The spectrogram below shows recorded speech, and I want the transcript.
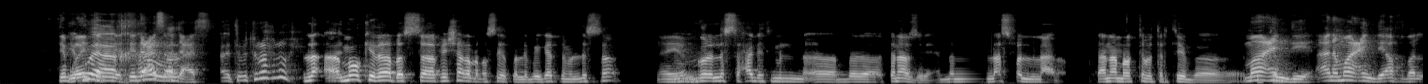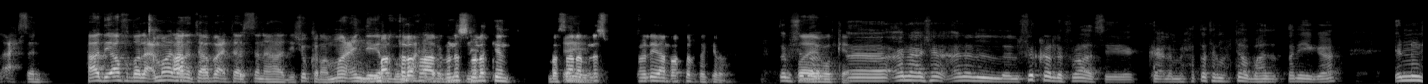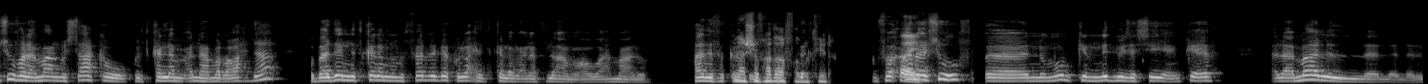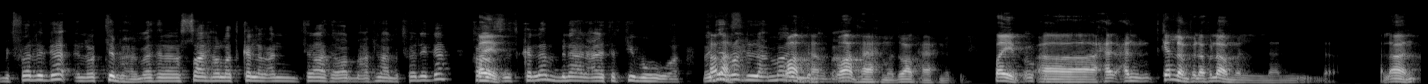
تبغى انت تدعس. ادعس تبي تروح روح لا مو كذا بس في شغلة بسيطة اللي بيقدم ال list أيوه يقول ال list حقتي من آه، بتنازل يعني من الاسفل للاعلى لأنها مرتبة ترتيب آه، ما ترتيب. عندي أنا ما عندي أفضل أحسن هذه أفضل أعمال آه. أنا تابعتها السنة هذه شكرا ما عندي ما اختلف هذا بالنسبة. لك أنت بس أنا أيوه. بالنسبة لي أنا رتبتها كذا طيب شباب طيب، أوكي. آه أنا عشان أنا ال- الفكرة اللي في رأسي لما حطيت المحتوى بهذه الطريقة إنه نشوف الأعمال المشتركة ونتكلم عنها مرة واحدة وبعدين نتكلم المتفرقة كل واحد يتكلم عن أفلامه أو أعماله هذه فكرتي أنا أشوف هذا أفضل كثير فانا طيب. أشوف آه إنه ممكن ندمج الشيئين كيف الأعمال ال- ال- المتفرقة نرتبها مثلا الصالح والله تكلم عن ثلاثة أو أربع أفلام متفرقة خلاص طيب. نتكلم بناء على ترتيبه هو بعدين. نروح للأعمال واضحة. واضحة يا أحمد واضحة يا أحمد طيب okay. آه حنتكلم في الأفلام ال ال الآن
